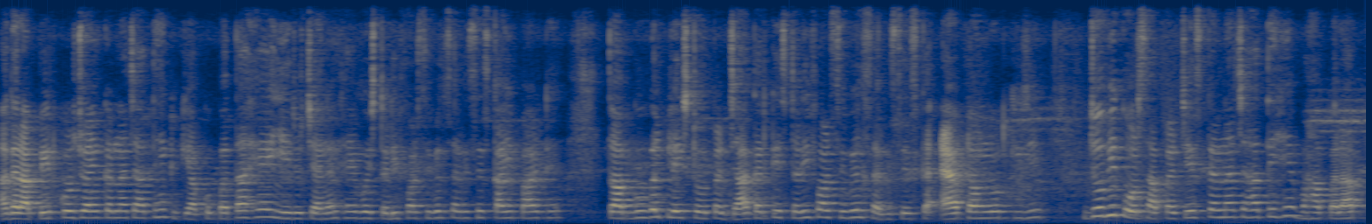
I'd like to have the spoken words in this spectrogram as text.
अगर आप पेड कोर्स ज्वाइन करना चाहते हैं, क्योंकि आपको पता है, ये जो चैनल है, वो स्टडी फॉर सिविल सर्विसेज़ का ही पार्ट है। तो आप गूगल प्ले स्टोर पर जा करके स्टडी फॉर सिविल सर्विसेज़ का ऐप डाउनलोड कीजिए। जो भी कोर्स आप परचेज़ करना चाहते हैं, वहाँ पर आप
